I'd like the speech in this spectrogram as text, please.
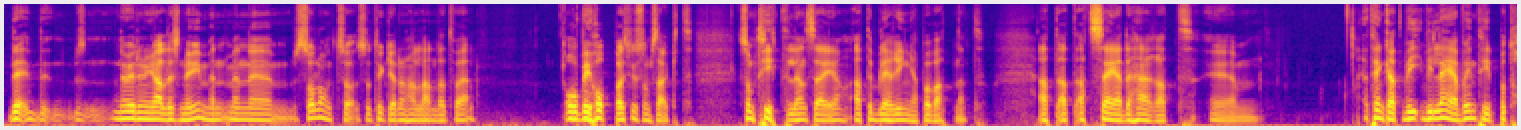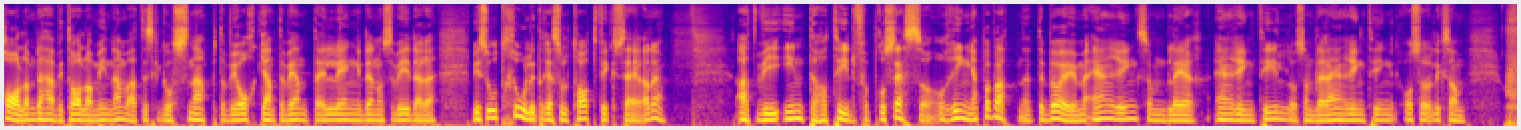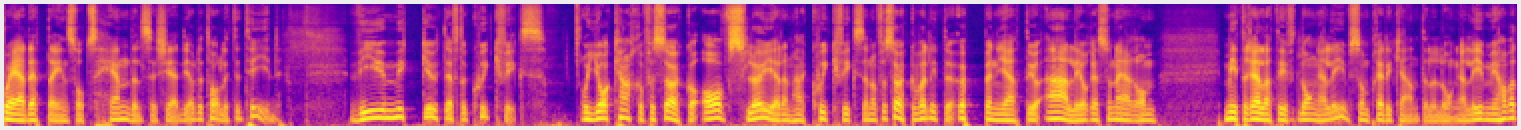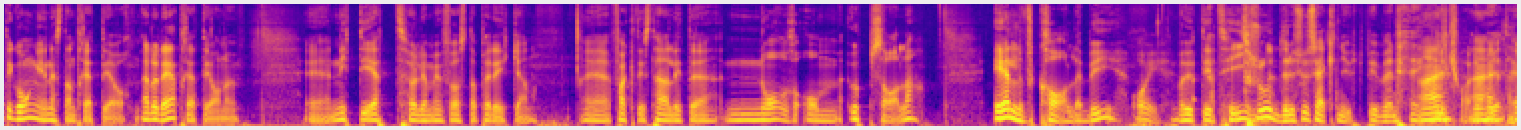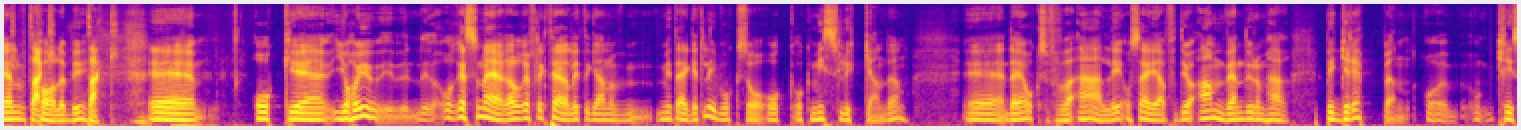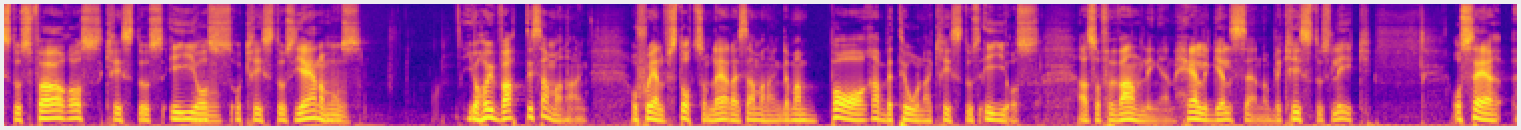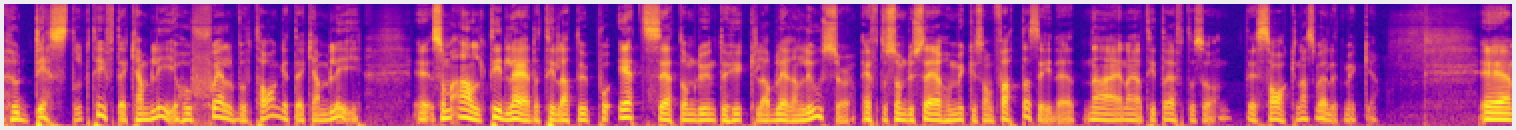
det, nu är den ju alldeles ny, men, men eh, så långt så, så tycker jag den har landat väl. Och vi hoppas ju som sagt, som titeln säger, att det blir ringa på vattnet. Att, att, att säga det här att um, jag tänker att vi, vi lever i en tid, på tal om det här vi talade om innan, va? att det ska gå snabbt och vi orkar inte vänta i längden och så vidare. Vi är så otroligt resultatfixerade att vi inte har tid för processer och ringa på vattnet. Det börjar ju med en ring som blir en ring till och som blir en ring till och så liksom sker detta i en sorts händelsekedja och det tar lite tid. Vi är ju mycket ute efter quick fix. Och jag kanske försöker avslöja den här quick fixen och försöker vara lite öppenhjärtig och ärlig och resonera om mitt relativt långa liv som predikant, eller långa liv, men jag har varit igång i nästan 30 år. Eller det är 30 år nu. Eh, 91 höll jag min första predikan. Eh, faktiskt här lite norr om Uppsala. Älvkarleby. Oj, var ute i team. Jag trodde du skulle säga Knutby, men Älvkarleby. Nej, Älvkarleby. Tack. tack. Eh, och eh, jag har ju och resonerar och reflekterar lite grann om mitt eget liv också och, och misslyckanden. Eh, där jag också får vara ärlig och säga, för jag använder ju de här begreppen. Och, och Kristus för oss, Kristus i mm. oss och Kristus genom mm. oss. Jag har ju varit i sammanhang och själv stått som ledare i sammanhang där man bara betonar Kristus i oss. Alltså förvandlingen, helgelsen och bli Kristuslik. Och ser hur destruktivt det kan bli och hur självupptaget det kan bli. Eh, som alltid leder till att du på ett sätt, om du inte hycklar, blir en loser. Eftersom du ser hur mycket som fattas i det. Nej, när jag tittar efter så, det saknas väldigt mycket. Eh,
